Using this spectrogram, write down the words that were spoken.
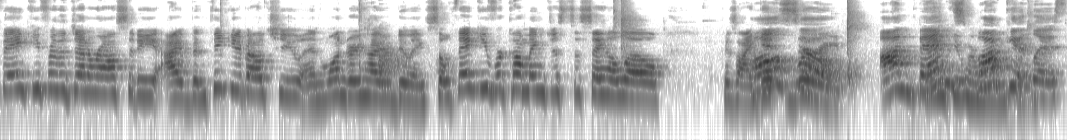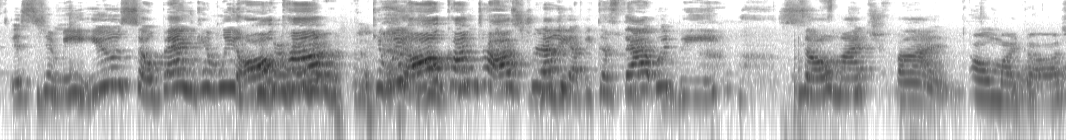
thank you for the generosity. I've been thinking about you and wondering how you're doing. So thank you for coming just to say hello, because I get Also, worried. on Ben's bucket list is to meet you. So Ben, can we all come? can we all come to Australia because that would be so much fun. Oh my gosh.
